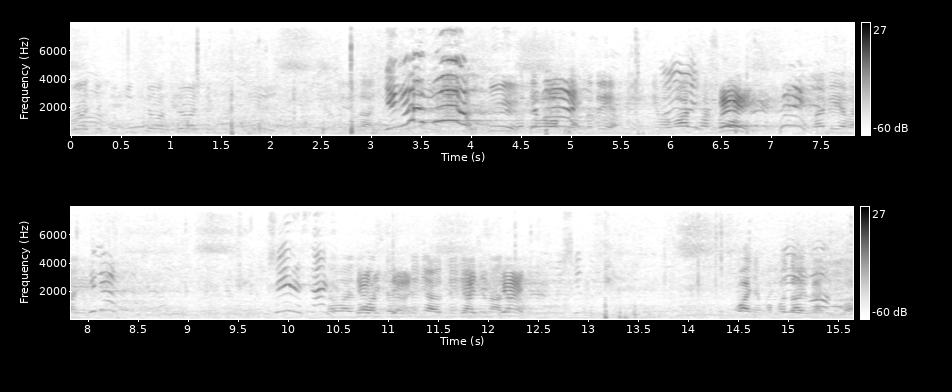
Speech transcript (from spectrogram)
Святик, у кинца, Святик, Передача. Дима! Вот игрок, смотри. Дима, ваш пошел. Лови его. Давай, Вася, удлиняй, удлиняй, не надо. Ваня, попадай в мяч.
